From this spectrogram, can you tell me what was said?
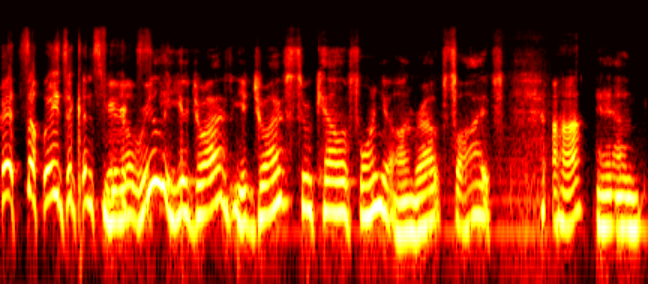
it's always a conspiracy. You know, really, you drive you drive through California on Route Five, Uh huh. and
